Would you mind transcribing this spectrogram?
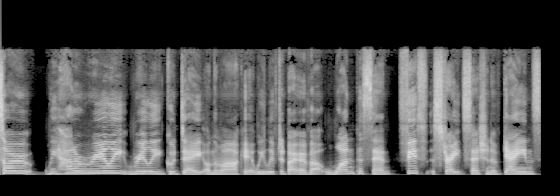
So we had a really, really good day on the market. We lifted by over 1%, fifth straight session of gains,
